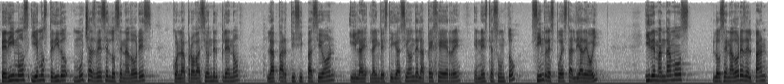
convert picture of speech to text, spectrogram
Pedimos y hemos pedido muchas veces los senadores, con la aprobación del Pleno, la participación y la, la investigación de la PGR en este asunto, sin respuesta al día de hoy. Y demandamos los senadores del PAN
